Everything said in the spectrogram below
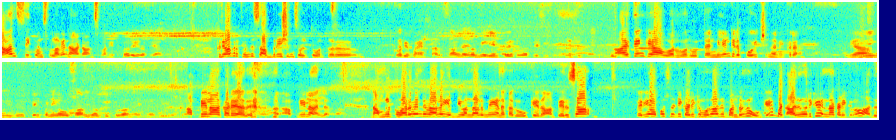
டான்ஸ் சீக்வன்ஸ் ஃபுல்லாகவே நான் டான்ஸ் பண்ணிட்டேன். கொரியோகிராஃபி வந்து சப்ரீஷன் சொல்லிட்டு ஒருத்தர் கொரியோ பண்ணியிருக்காரு மில்லியன் தான் பேசிட்டு ஐ திங்க் யா ஒரு ஒரு டென் மில்லியன் கிட்ட போயிடுச்சுன்னு நினைக்கிறேன். யா நீங்க இது ஃபீல் பண்ணீங்க ஒரு சாங் தான் கூப்பிடுறாங்க என்ன அப்படி அப்படிலாம் கிடையாது. அப்படிலாம் இல்லை. நம்மளுக்கு வர வேண்டிய வேலை எப்படி வந்தாலுமே எனக்கு அது ஓகே தான். பெருசா பெரிய ஆப்பர்ச்சுனிட்டி கிடைக்கும் போது அது பண்றது ஓகே பட் அது வரைக்கும் என்ன கிடைக்குதோ அது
